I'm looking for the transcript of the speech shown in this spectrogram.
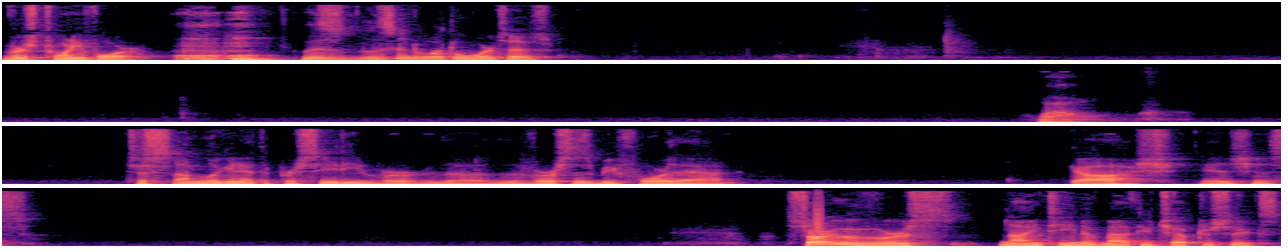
verse twenty-four. listen, listen to what the Lord says. Just I'm looking at the preceding ver- the, the verses before that. Gosh, it's just starting with verse 19 of Matthew chapter 6.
